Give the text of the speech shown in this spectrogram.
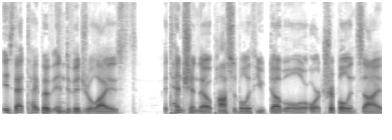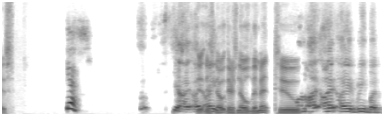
Is that type of individualized attention though possible if you double or, or triple in size? Yes. Yeah, I, there's I, no there's no limit to. Well, I, I agree, but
